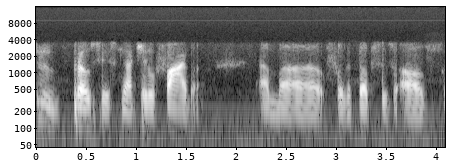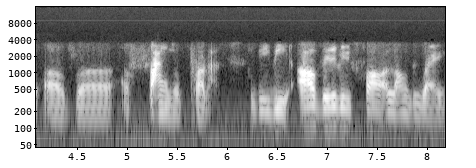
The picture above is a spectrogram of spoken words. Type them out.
to process natural fiber um, uh, for the purposes of, of, uh, final products. We, we, are very, very far along the way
